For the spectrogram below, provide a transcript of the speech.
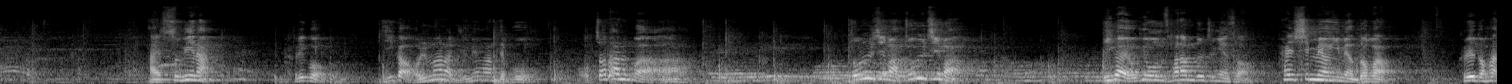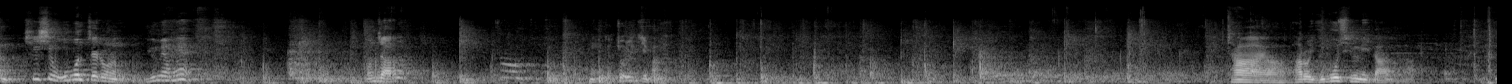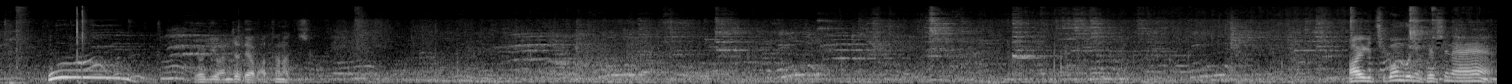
아니 수빈아 그리고 네가 얼마나 유명한데 뭐 어쩌라는 거야 쫄지마 쫄지마 네가 여기 온 사람들 중에서 80명이면 너가 그래도 한 75번째로는 유명해. 뭔지 알아? 저 그러니까 쫄지 마. 자 야, 바로 이곳입니다. 오, 여기 완전 내가 맡아놨지 아 여기 직원분이 계시네.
